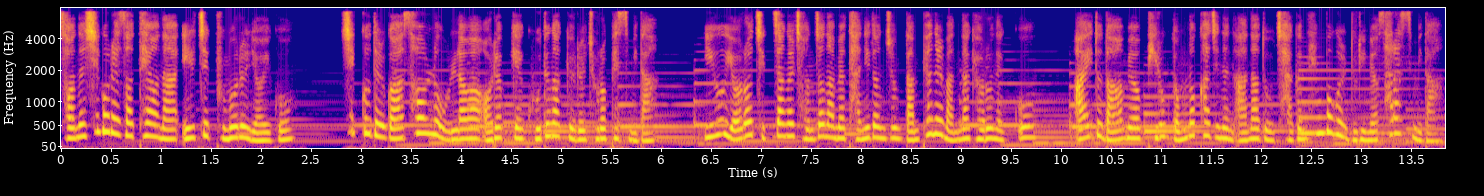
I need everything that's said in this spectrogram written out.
저는 시골에서 태어나 일찍 부모를 여의고 식구들과 서울로 올라와 어렵게 고등학교를 졸업했습니다. 이후 여러 직장을 전전하며 다니던 중 남편을 만나 결혼했고 아이도 낳으며 비록 넉넉하지는 않아도 작은 행복을 누리며 살았습니다.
